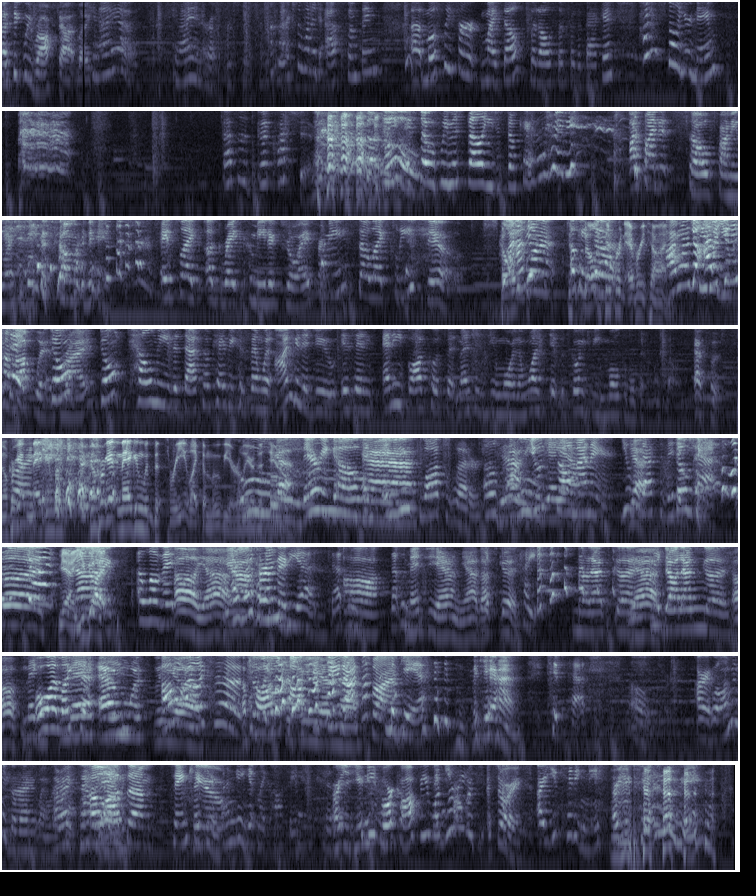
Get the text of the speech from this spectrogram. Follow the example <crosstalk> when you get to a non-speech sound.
I think we rocked that. Like, Can I, uh, can I interrupt for a second? I actually wanted to ask something, uh, mostly for myself, but also for the back end. How do you spell your name? <laughs> That's a good question. <laughs> So, do you, so if we misspell it, you just don't care then, <laughs> maybe? I find it so funny when people misspell my name. It's like a great comedic joy for me. So like, please do. Just spell I it, just just- wanna, just okay, spell it so- different every time. I want to see I what was you gonna come say, up with, don't right? don't tell me that that's okay because then what I'm gonna do is in any blog post that mentions you more than once, it was going to be multiple different spellings. excellent. Don't forget But- Megan. With, <laughs> don't forget Megan with the three, like the movie earlier this year. yeah. there we go. And, Yeah. and use lots of letters. Oh, Yeah, Ooh, use yeah, so yeah. many. You Yeah. have activated So- chat. <laughs> Good. Yeah, you nice. I love it. Oh yeah. Yeah. I like Perfect. perfect. That one's Ah. that one's Mid-GM, yeah, that's good. tight. <laughs> No, that's good. Yeah. No, that's good. Oh, Meg- oh, I like Megan. the M with the Oh, I uh, like the, the apostrophe apostrophe. the- That's fun. McGann. <laughs> McGann. Tips hat. Oh. All right. Well, I'm gonna go back to my work. All right, thank Oh, you. awesome. Thank, Thank you. you. I'm gonna get my coffee. Are you? You need more coffee? What's wrong with you? Sorry. Are you kidding me? Are you <laughs> kidding me?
